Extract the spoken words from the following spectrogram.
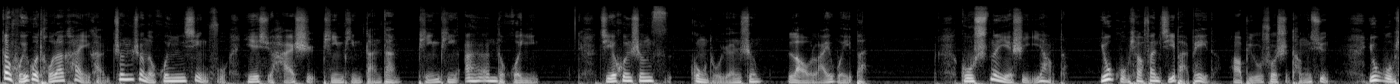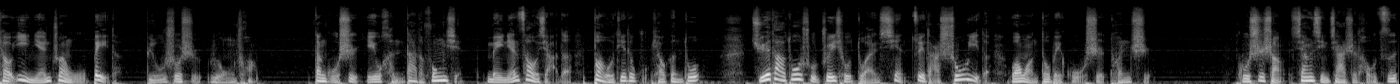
但回过头来看一看，真正的婚姻幸福，也许还是平平淡淡、平平安安的婚姻，结婚生子，共度人生，老来为伴。股市呢也是一样的，有股票翻几百倍的啊，比如说是腾讯；有股票一年赚五倍的。比如说是融创，但股市也有很大的风险，每年造假的、暴跌的股票更多，绝大多数追求短线最大收益的，往往都被股市吞吃。股市上相信价值投资，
